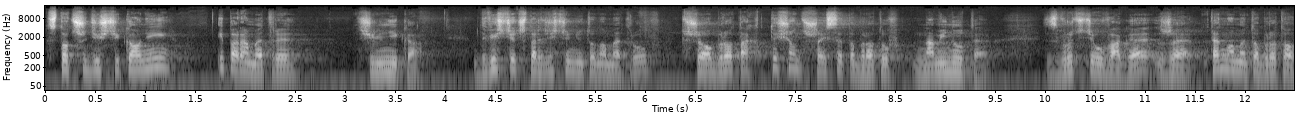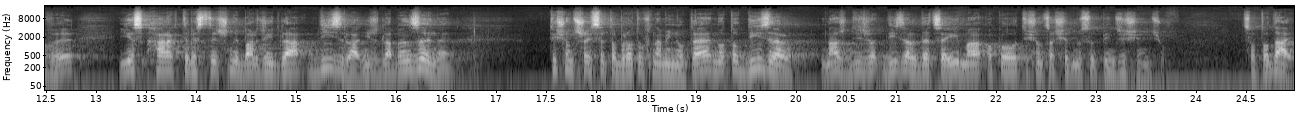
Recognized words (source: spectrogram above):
130 koni i parametry silnika. 240 Nm przy obrotach 1600 obrotów na minutę. Zwróćcie uwagę, że ten moment obrotowy jest charakterystyczny bardziej dla diesla niż dla benzyny. 1600 obrotów na minutę, no to diesel, nasz diesel DCI ma około 1750. Co to daje?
